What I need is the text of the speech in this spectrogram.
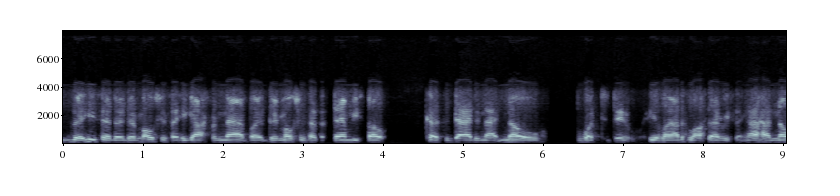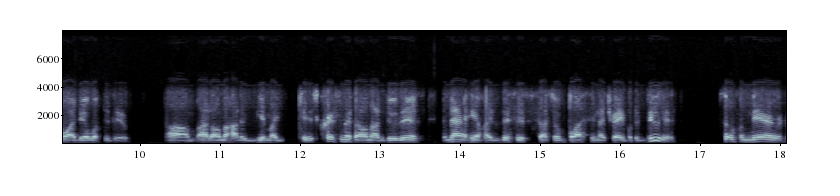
the, he said the, the emotions that he got from that, but the emotions that the family felt because the dad did not know what to do. He was like, I just lost everything. I had no idea what to do. Um, I don't know how to give my kids Christmas. I don't know how to do this. And that was like, this is such a blessing that you're able to do this. So from there,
